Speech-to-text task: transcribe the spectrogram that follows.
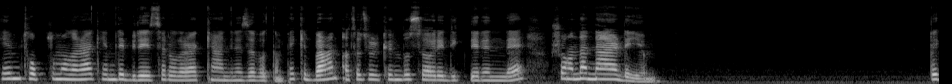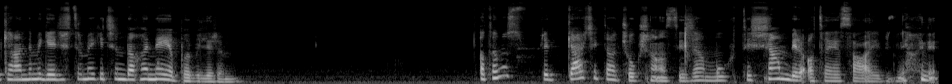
hem toplum olarak hem de bireysel olarak kendinize bakın. Peki ben Atatürk'ün bu söylediklerinde şu anda neredeyim? Ve kendimi geliştirmek için daha ne yapabilirim? Atamız gerçekten çok şanslıyız. Yani muhteşem bir ataya sahibiz. Yani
